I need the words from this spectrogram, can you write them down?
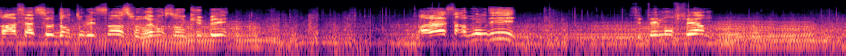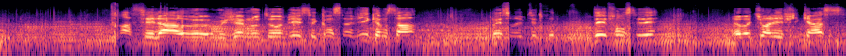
Ah, ça saute dans tous les sens, faut vraiment s'en occuper. Ah là, ça rebondit. C'est tellement ferme. Ah, c'est là euh, où j'aime l'automobile, c'est quand ça vit comme ça. On est sur des petites routes défoncées. La voiture elle est efficace.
